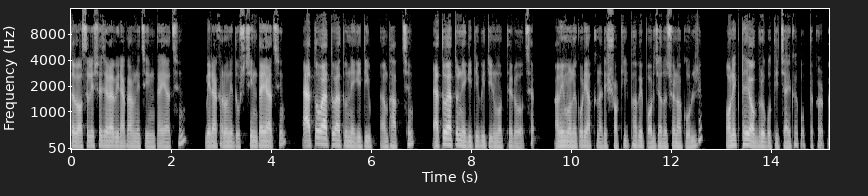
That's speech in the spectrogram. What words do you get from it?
তবে অশ্লেষা যারা বিনা কারণে চিন্তায় আছেন, বিনা কারণে দুশ্চিন্তায় আছেন, এত এত এত নেগেটিভ ভাবছেন, এত এত নেগেটিভিটির মধ্যে রয়েছে আমি মনে করি আপনাদের সঠিকভাবে পর্যালোচনা করলে অনেকটাই অগ্রগতির জায়গা করতে পারবে।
